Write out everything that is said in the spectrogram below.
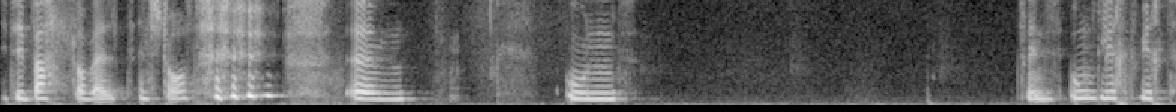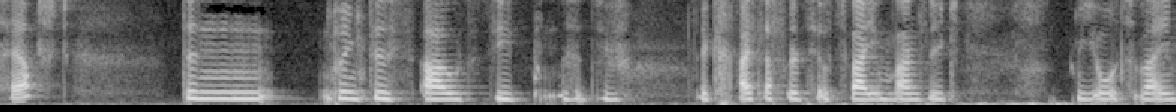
in der Wasserwelt entsteht. ähm, und wenn das Ungleichgewicht herrscht, dann bringt es auch die, also die, den Kreislauf der CO2-Umwandlung in O2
